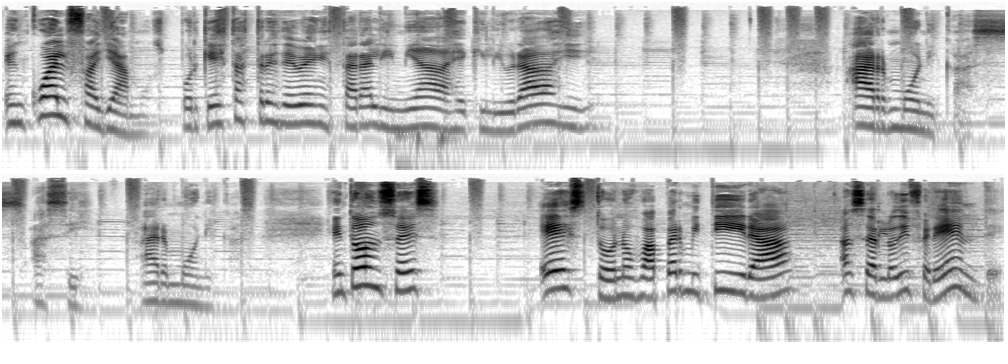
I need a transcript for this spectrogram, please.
¿En cuál fallamos? Porque estas tres deben estar alineadas, equilibradas y armónicas. Así armónicas. Entonces, esto nos va a permitir a hacerlo diferente.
